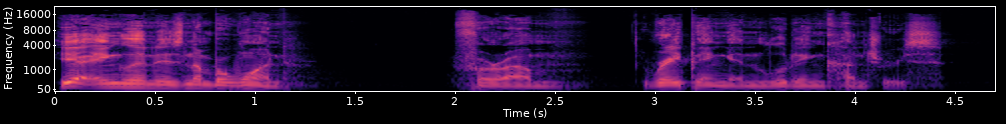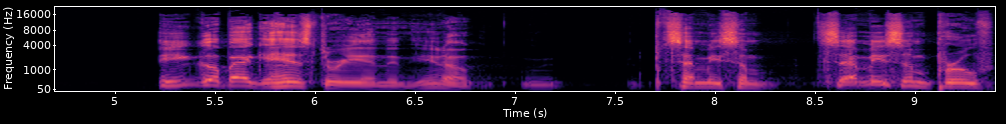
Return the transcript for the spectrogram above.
Yeah, England is number one for um, raping and looting countries. You can go back in history and you know send me some send me some proof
